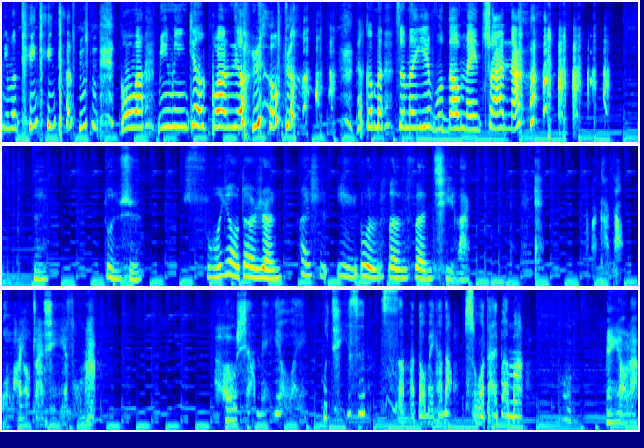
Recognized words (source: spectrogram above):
你们听听看，国王明明就光溜溜的。他根本什么衣服都没穿呐！嗯，顿时所有的人开始议论纷纷起来。好像没有哎，我其实什么都没看到，是我太笨吗？哦，没有啦，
